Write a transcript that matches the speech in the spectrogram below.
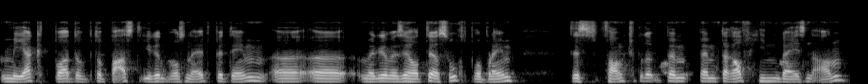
merkt, boah, da, da, passt irgendwas nicht bei dem, äh, äh, möglicherweise hat er ein Suchtproblem, das fängt schon beim, beim darauf hinweisen an.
